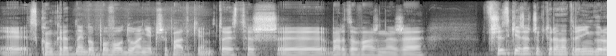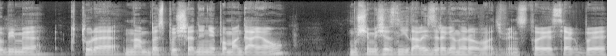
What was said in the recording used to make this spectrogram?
y, z konkretnego powodu, a nie przypadkiem. To jest też y, bardzo ważne, że wszystkie rzeczy, które na treningu robimy, które nam bezpośrednio nie pomagają, musimy się z nich dalej zregenerować, więc to jest jakby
